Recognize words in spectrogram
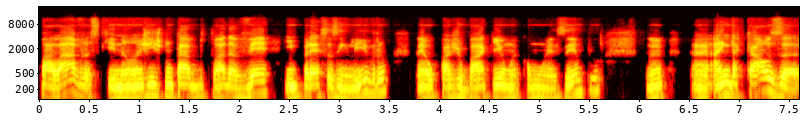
palavras que não, a gente não está habituado a ver impressas em livro, né, o Pajubá aqui é como um exemplo, né, ainda causa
